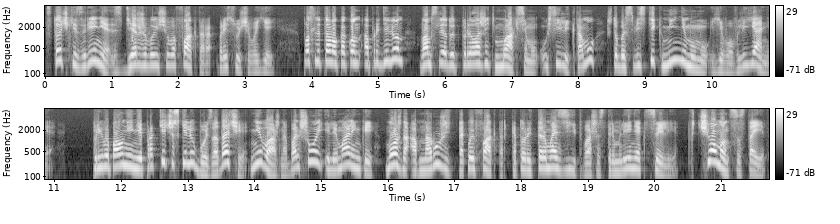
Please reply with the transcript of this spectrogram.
с точки зрения сдерживающего фактора, присущего ей. После того, как он определен, вам следует приложить максимум усилий к тому, чтобы свести к минимуму его влияние. При выполнении практически любой задачи, неважно большой или маленькой, можно обнаружить такой фактор, который тормозит ваше стремление к цели. В чем он состоит?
